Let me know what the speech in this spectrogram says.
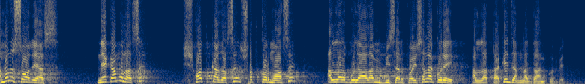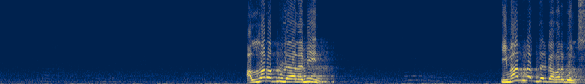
আমল সলে আছে নেকামল আছে সৎ কাজ আছে সৎকর্ম আছে, আল্লাহ রাব্বুল আলম বিচার ফয়সলা করে আল্লাহ তাকে জান্নাত দান করবেন। আল্লাহ রাব্বুল আলমিন ইমানদারদের ব্যাপারে বলছে,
